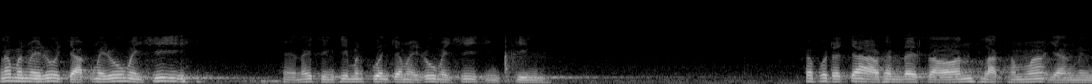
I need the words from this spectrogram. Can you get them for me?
แล้วมันไม่รู้จักไม่รู้ไม่ชี้ในสิ่งที่มันควรจะไม่รู้ไม่ชี้จริง ๆ พระพุทธเจ้าท่านได้สอนหลักธรรมะอย่างหนึ่ง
